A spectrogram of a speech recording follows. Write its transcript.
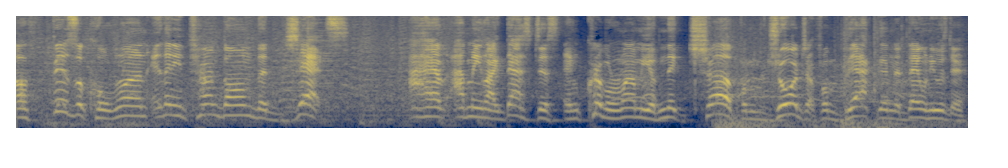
a physical run, and then he turned on the Jets. I have, I mean, like, that's just incredible. Remind me of Nick Chubb from Georgia from back in the day when he was there.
